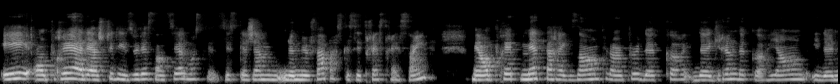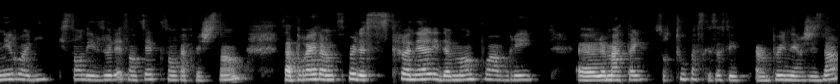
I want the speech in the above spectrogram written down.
Et on pourrait aller acheter des huiles essentielles. Moi, c'est ce que j'aime le mieux faire parce que c'est très, très simple. Mais on pourrait mettre, par exemple, un peu de, graines de coriandre et de néroli, qui sont des huiles essentielles qui sont rafraîchissantes. Ça pourrait être un petit peu de citronnelle et de menthe poivrée euh, le matin, surtout parce que ça, c'est un peu énergisant.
